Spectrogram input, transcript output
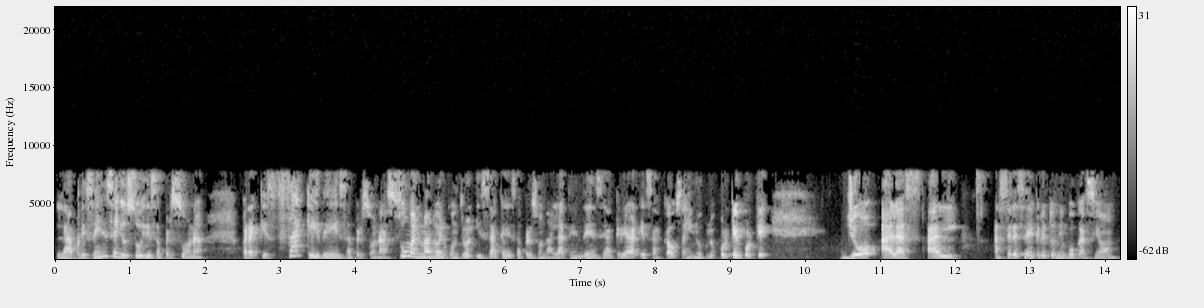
la presencia yo soy de esa persona para que saque de esa persona, asuma el mando del control y saque de esa persona la tendencia a crear esas causas y núcleos. ¿Por qué? Porque yo al hacer ese decreto de invocación,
